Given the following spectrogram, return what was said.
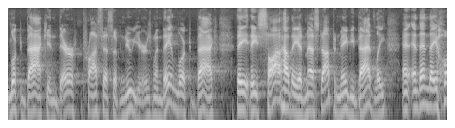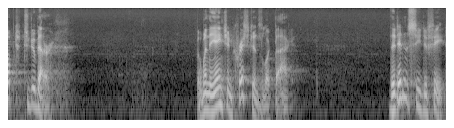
looked back in their process of New Year's, when they looked back, they, they saw how they had messed up and maybe badly, and, and then they hoped to do better. But when the ancient Christians looked back, they didn't see defeat.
